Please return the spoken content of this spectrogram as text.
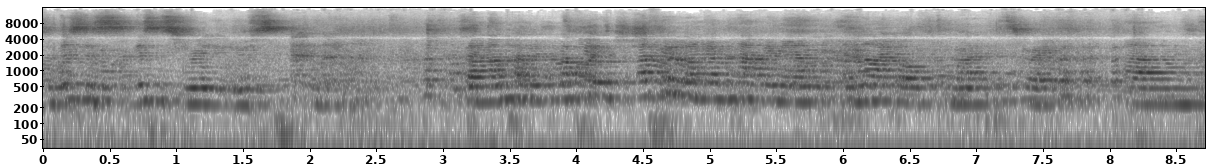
So this is this is really loose. So I'm having, I feel, I feel like I'm having a, a night off tonight. It's great. Um,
